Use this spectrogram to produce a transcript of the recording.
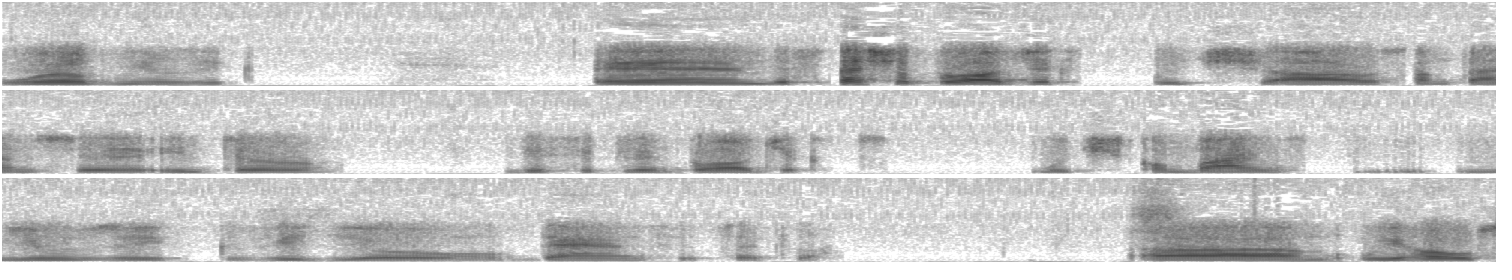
world music, and special projects, which are sometimes uh, interdiscipline projects, which combines music, video, dance, etc. Um, we host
